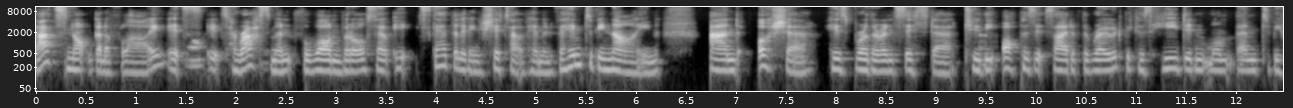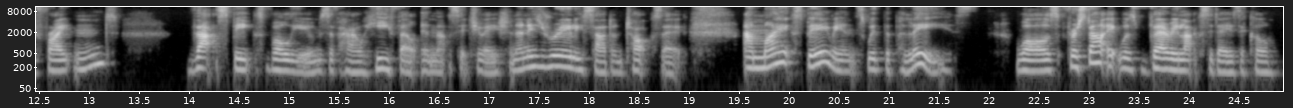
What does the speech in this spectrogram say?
that's not going to fly. It's no. it's harassment for one, but also it scared the living shit out of him. And for him to be nine and usher his brother and sister to the opposite side of the road because he didn't want them to be frightened that speaks volumes of how he felt in that situation and is really sad and toxic and my experience with the police was for a start it was very lackadaisical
